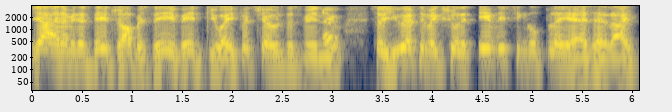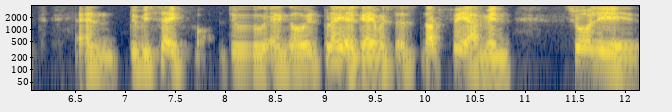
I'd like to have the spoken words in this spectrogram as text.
Yeah, and I mean it's their job, it's their event. UEFA chose this venue, yeah. so you have to make sure that every single player has a right and to be safe to and go and play a game. It's it's not fair. I mean, surely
